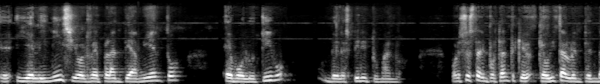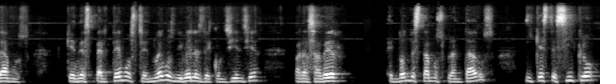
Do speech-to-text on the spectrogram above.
eh, y el inicio, el replanteamiento evolutivo del espíritu humano. Por eso es tan importante que, que ahorita lo entendamos, que despertemos en nuevos niveles de conciencia para saber en dónde estamos plantados y que este ciclo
